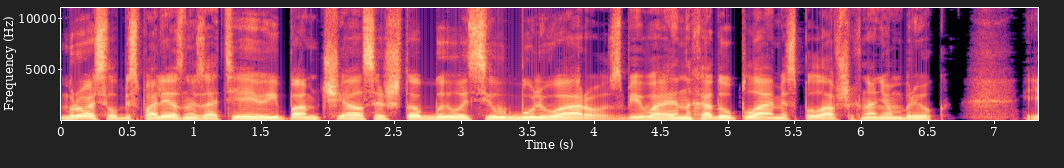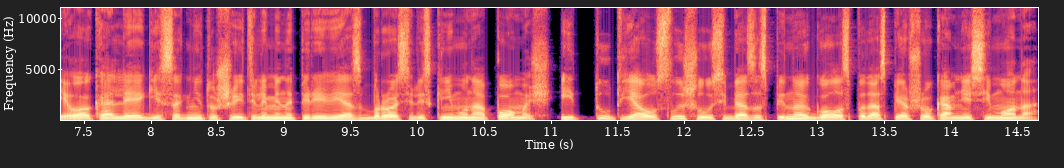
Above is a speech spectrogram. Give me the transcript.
бросил бесполезную затею и помчался, что было сил к бульвару, сбивая на ходу пламя с пылавших на нем брюк. Его коллеги с огнетушителями наперевес бросились к нему на помощь, и тут я услышал у себя за спиной голос подоспевшего ко мне Симона.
